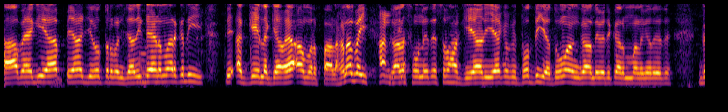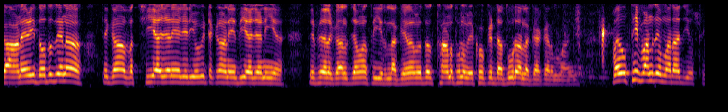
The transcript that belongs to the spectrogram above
ਆਪ ਹੈਗੀ ਆ 50 053 ਦੀ ਡੈਨਮਾਰਕ ਦੀ ਤੇ ਅੱਗੇ ਲੱਗਿਆ ਹੋਇਆ ਅਮਰਪਾਲ ਹਨਾ ਬਾਈ? ਗੱਲ ਸੋਨੇ ਤੇ ਸੁਹਾਗੇ ਵਾਲੀ ਆ ਕਿਉਂਕਿ ਦੁੱਧ ਹੀ ਆ ਦੋਵਾਂ ਅੰਗਾਂ ਦੇ ਵਿੱਚ ਕਰਮ ਵਾਲੀਆਂ ਦੇ ਵਿੱਚ। ਗਾਂ ਨੇ ਵੀ ਦੁੱਧ ਦੇਣਾ ਤੇ ਗਾਂ ਵੱਛੀ ਆ ਜਾਣੀ ਆ ਜਿਹੜੀ ਉਹ ਵੀ ਟਿਕਾਣੇ ਦੀ ਆ ਜਾਣੀ ਆ। ਤੇ ਫਿਰ ਗੱਲ ਜਮਾਂ ਤੀਰ ਲੱਗ ਜਾਣਾ ਮਤਲਬ ਥਣ ਤੁਹਾਨੂੰ ਵੇਖੋ ਕਿੱਡਾ ਦੂਰਾ ਲੱਗਾ ਕਰਮ ਬਾਈ ਉੱਥੇ ਹੀ ਬਣ ਦਿਓ ਮਹਾਰਾਜ ਜੀ ਉੱਥੇ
